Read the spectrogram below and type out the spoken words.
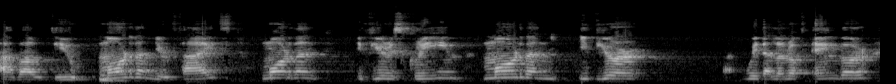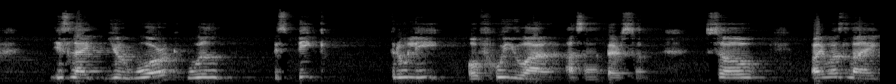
about you mm-hmm. more than your fights, more than if you scream, more than if you're with a lot of anger. It's like your work will speak truly of who you are as a person. So I was like,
